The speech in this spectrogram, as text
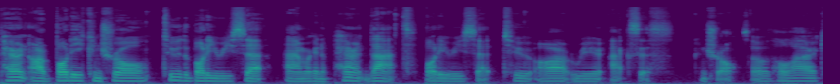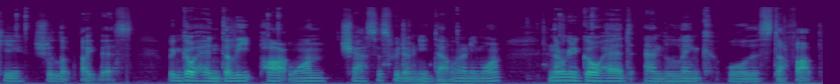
parent our body control to the body reset and we're going to parent that body reset to our rear axis control. So the whole hierarchy should look like this. We can go ahead and delete part one chassis, we don't need that one anymore. And then we're going to go ahead and link all this stuff up.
